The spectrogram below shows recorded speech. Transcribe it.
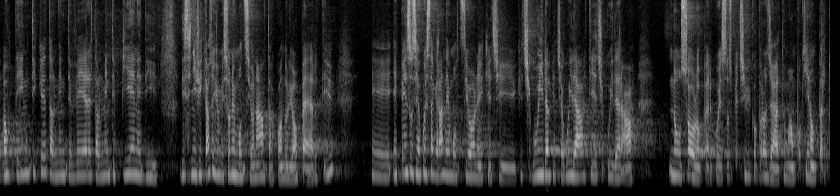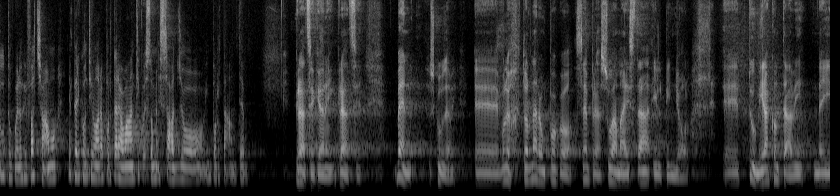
autentiche, talmente vere, talmente piene di, di significato. Io mi sono emozionata quando li ho aperti e, e penso sia questa grande emozione che ci, che ci guida, che ci ha guidati e ci guiderà non solo per questo specifico progetto, ma un pochino per tutto quello che facciamo e per continuare a portare avanti questo messaggio importante. Grazie Karen, grazie. Ben, scusami, eh, volevo tornare un poco sempre a Sua Maestà il Pignolo. Eh, tu mi raccontavi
